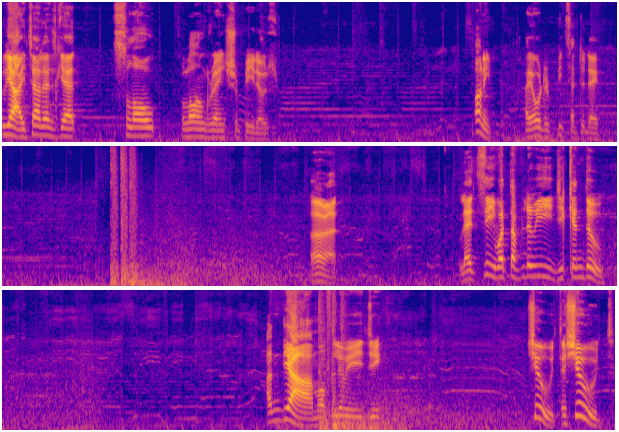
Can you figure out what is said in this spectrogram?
Yeah, Italians get slow, long-range torpedoes. Funny, I ordered pizza today. Alright. Let's see what the Luigi can do. Andiamo, Luigi. Shoot, shoot.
